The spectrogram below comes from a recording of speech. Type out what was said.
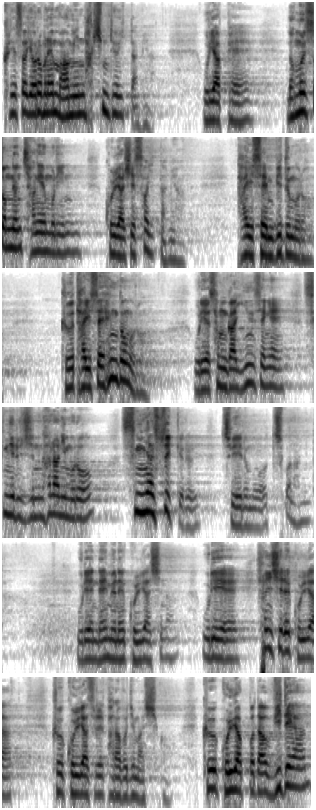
그래서 여러분의 마음이 낙심되어 있다면 우리 앞에 넘을 수 없는 장애물인 골리앗이 서 있다면 다윗의 믿음으로 그 다윗의 행동으로 우리의 삶과 인생에 승리를 주시는 하나님으로 승리할 수 있기를 주의 이름으로 축원합니다. 우리의 내면의 골리앗이나 우리의 현실의 골리앗 그 골리앗을 바라보지 마시고 그 골리앗보다 위대한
